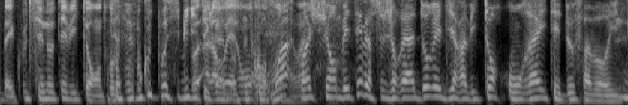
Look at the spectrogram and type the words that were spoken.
Bah, écoute, c'est noté, Victor. On te Ça fait beaucoup de possibilités Ouais, quand même ouais, dans cette on- course. Moi, moi, je suis embêté parce que j'aurais adoré dire à Victor, on raye tes deux favoris.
